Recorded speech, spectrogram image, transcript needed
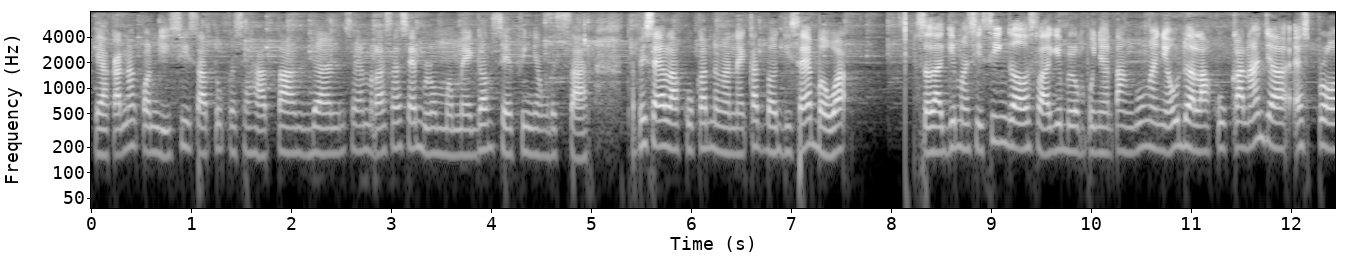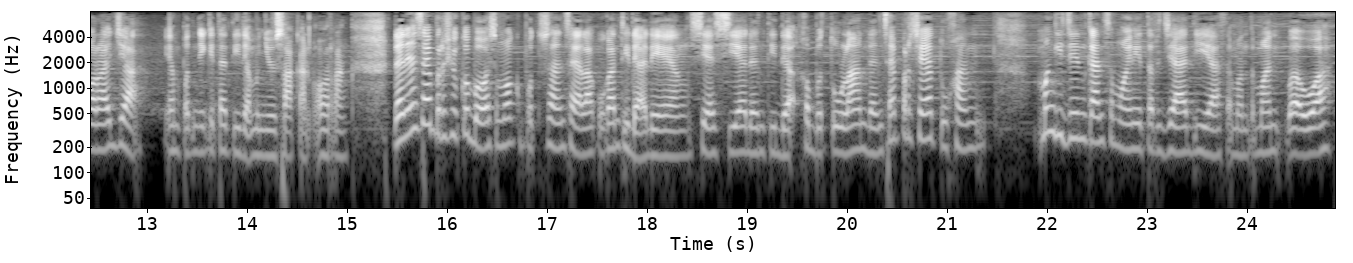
Ya karena kondisi satu kesehatan dan saya merasa saya belum memegang saving yang besar. Tapi saya lakukan dengan nekat bagi saya bahwa selagi masih single selagi belum punya tanggungan ya udah lakukan aja explore aja. Yang penting kita tidak menyusahkan orang. Dan yang saya bersyukur bahwa semua keputusan saya lakukan tidak ada yang sia-sia dan tidak kebetulan. Dan saya percaya Tuhan mengizinkan semua ini terjadi ya teman-teman bahwa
